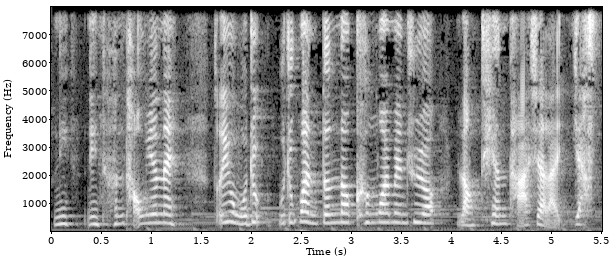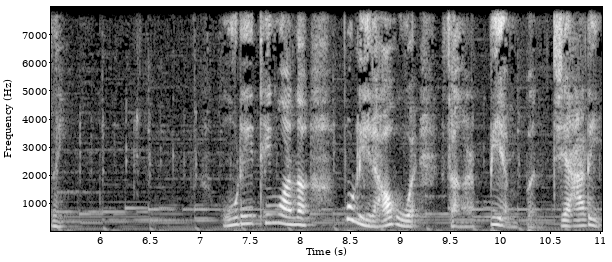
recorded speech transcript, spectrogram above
你你很讨厌呢，所以我就我就把你扔到坑外面去哦，让天塌下来压死你。狐狸听完了，不理老虎，哎，反而变本加厉，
